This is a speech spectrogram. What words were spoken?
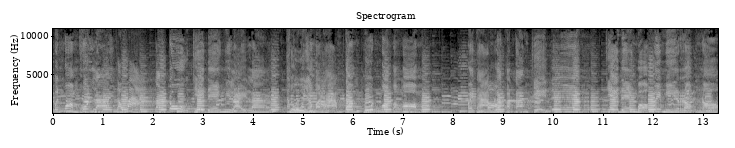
เปิ้นง้อมคนหลายก็ว่าตั้งโต้เจแดงมีหลายลายตั้งสูคนให้ยังบัดถามตั้งพุ้นง้อมบังง้อม ไปถามแล้วก็ตั้งเจแดง เจแดงบอกไม่มีหรอกน้อง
